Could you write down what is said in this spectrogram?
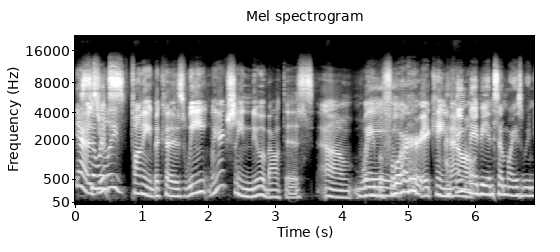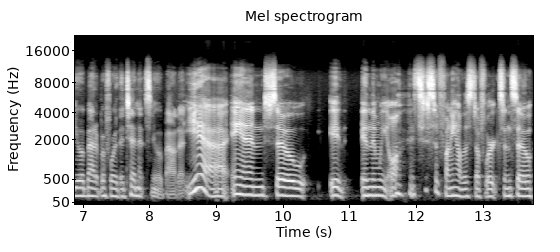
Yeah, it's So really it's- funny because we we actually knew about this um, way, Way- before it came I out. think maybe in some ways we knew about it before the tenants knew about it. Yeah, and so it, and then we all. It's just so funny how this stuff works, and so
